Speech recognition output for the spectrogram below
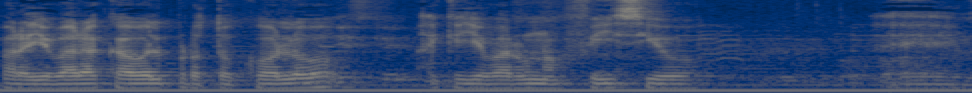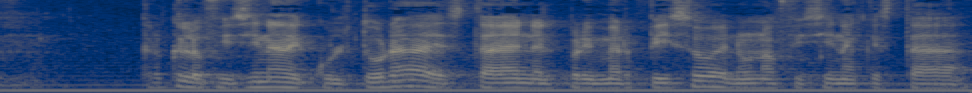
para llevar a cabo el protocolo hay que llevar un oficio. Eh, creo que la oficina de cultura está en el primer piso, en una oficina que está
